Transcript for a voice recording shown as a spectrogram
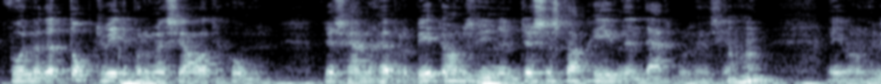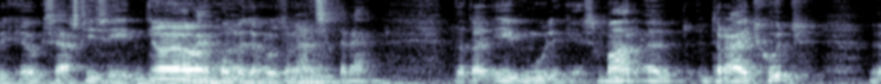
voor naar de top tweede provinciale te komen. Dus hebben we geprobeerd, we gaan ze nu een tussenstap geven in derde provinciale. Uh -huh. hey, want dan heb je ook 16, 17 ja, jaar en kom met de grote mensen terecht. Dat dat even moeilijk is. Maar het draait goed. Uh,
